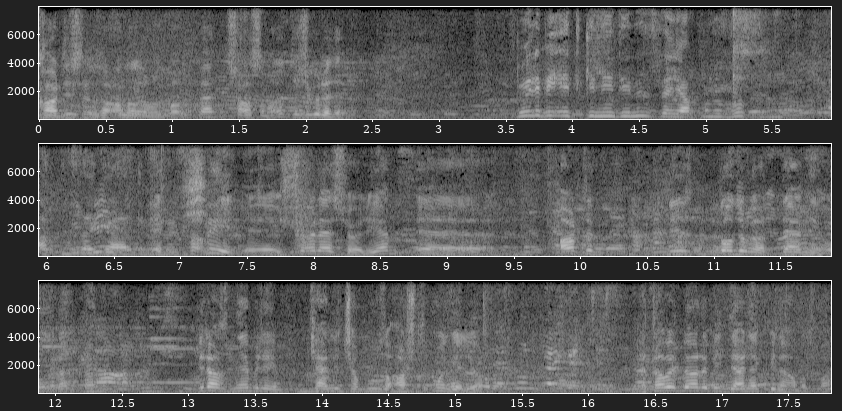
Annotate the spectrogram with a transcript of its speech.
kardeşlerimize, analarımıza, ben şahsıma da teşekkür ederim. Böyle bir etkinliğinizle yapmanız nasıl aklınıza geldi böyle E, bir şey? tabii e, şöyle söyleyeyim, e, artık biz Dodurga Derneği olarak biraz ne bileyim kendi çapımızı aştık mı geliyor. E tabii böyle bir dernek binamız var.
